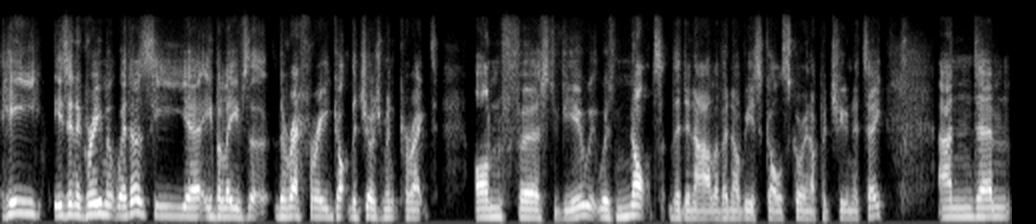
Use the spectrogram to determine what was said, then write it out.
he is in agreement with us. He he believes that the referee got the judgment correct on first view. It was not the denial of an obvious goal scoring opportunity, and um,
